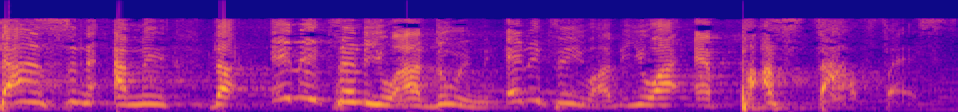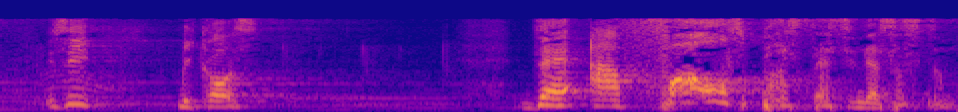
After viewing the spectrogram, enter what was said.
dancing. I mean, that anything you are doing, anything you are, you are a pastor first. You see, because there are false pastors in the system.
